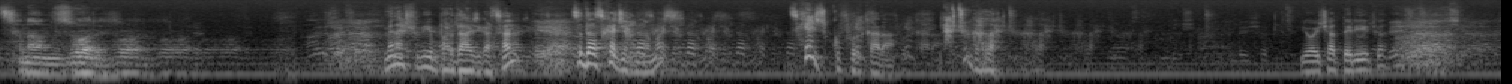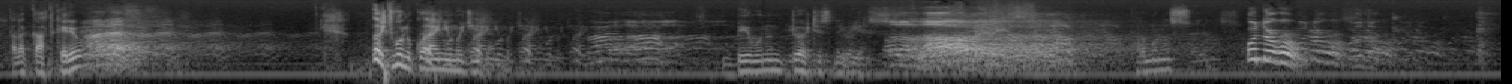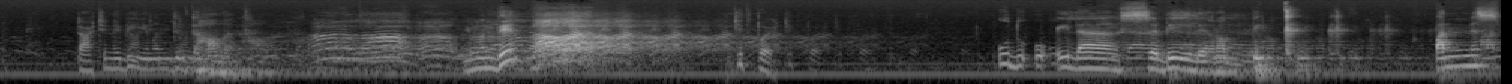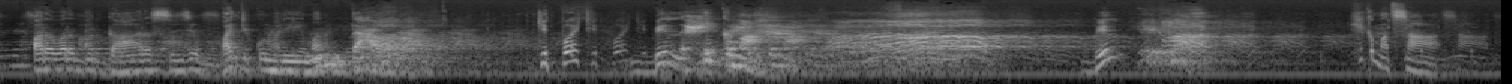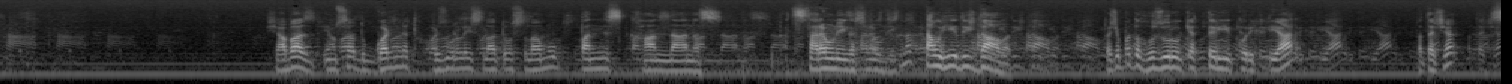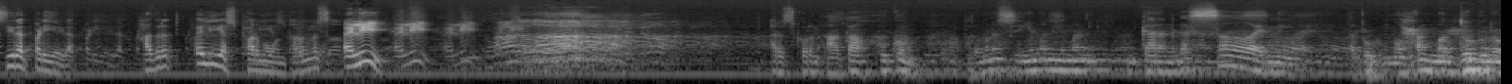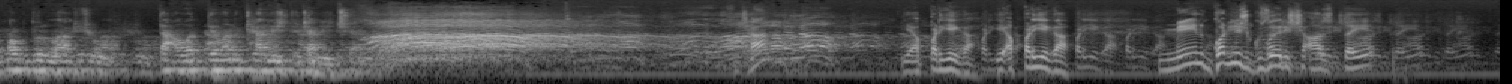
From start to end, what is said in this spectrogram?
ژھٕنان زورٕ. مےٚ نہ چھُنہٕ یہِ برداش گژھان ژٕ دزکھا جہنمس ژٕ کیٛازِ کُفُر کران یہِ چھُ غلط یہوے چھا طریٖقہٕ تلہ کتھ کٔرِو أتھۍ ووٚن قرآنہِ مجیٖدن بیٚیہِ ووٚنُن ٹٲٹھِس نبیَس فرمونس ادعو ٹاٹھِ نبی یمن دِ دعوت یمن دِ کِتھ پٲٹھۍ ادعو الى سبیل ربک. پننس پروردگار سٕنزِ وتہِ کُن یمن دعوت کِتھ پٲٹھۍ بالحکمہ. بل حکمت سان شاباز یم سات گۄڈنیتھ حضور علیہ الصلوۃ والسلام پننس خاندانس سراونڈنگس منٛز دِژ نا توحیدٕچ دعوت۔ تۄہہِ چھو پتہ حضوٗرو کیٛاہ طریٖقہٕ کوٚر اختیار؟ پتہ چھا سیرت پڑیے گا حضرت علی یس فرمون فرمونس علی عرض کوٚرُن آقا حکم فرمونس یمن یمن گرن گژھ سارنٕے دپُکھ محمد دوٚبنو عبداللہ چھُ دعوت دِوان کھٮ۪نٕچ تہٕ چٮ۪نٕچ اچھا؟ یہ اب پڑھیے گا، یہ اب پڑھیے گا۔ مین گۄڈنِچ گُزٲرِش آز تۄہہِ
